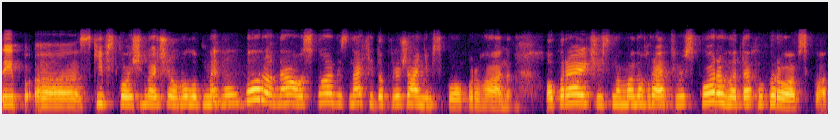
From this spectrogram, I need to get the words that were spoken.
тип е, скіфського жіночого головного убору на основі знахідок Рожанівського кургану, опираючись на монографію Скорого та Хохоровського.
